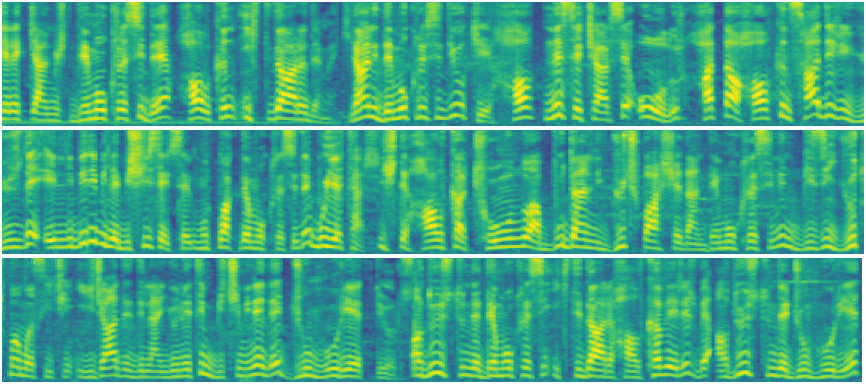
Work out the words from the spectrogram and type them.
sekerek gelmiş demokrasi de halkın iktidarı demek. Yani demokrasi diyor ki halk ne seçerse o olur. Hatta halkın sadece %51'i bile bir şey seçse mutlak demokraside bu yeter. İşte halka, çoğunluğa bu denli güç bahşeden demokrasinin bizi yutmaması için icat edilen yönetim biçimine de cumhuriyet diyoruz. Adı üstünde demokrasi iktidarı halka verir ve adı üstünde cumhuriyet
